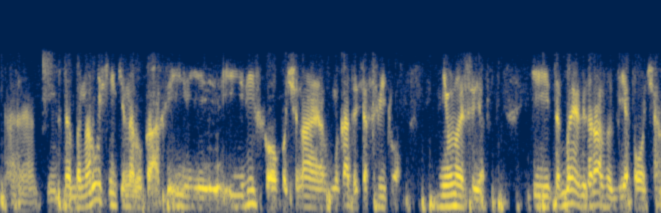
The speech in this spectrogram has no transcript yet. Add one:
Е, В тебе наручники на руках, і, і різко починає вмикатися світло, днівний світ. І тебе відразу б'є по очам.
